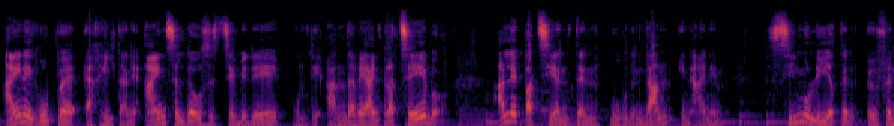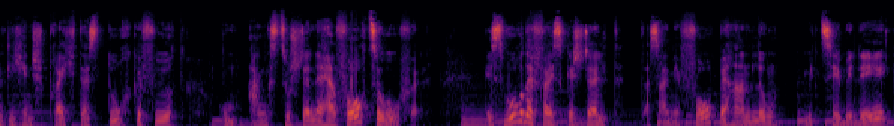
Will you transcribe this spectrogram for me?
Eine Gruppe erhielt eine Einzeldosis CBD und die andere ein Placebo. Alle Patienten wurden dann in einem simulierten öffentlichen Sprechtest durchgeführt, um Angstzustände hervorzurufen. Es wurde festgestellt, dass eine Vorbehandlung mit CBD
